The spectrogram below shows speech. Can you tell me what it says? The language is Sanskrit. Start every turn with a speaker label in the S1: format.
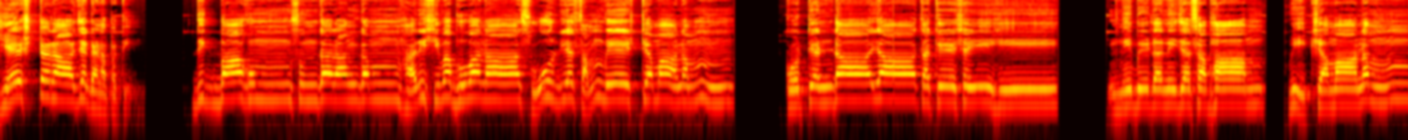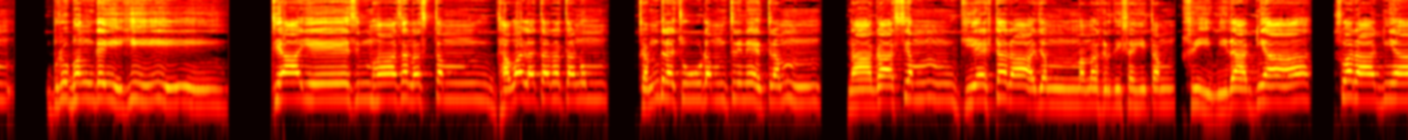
S1: ज्येष्ठराजगणपति। दिग्बाहुं सुन्दराङ्गं हरिशिवभुवना सूर्यसंवेष्ट्यमानं कोट्यण्डायातकेशैः निबिडनिजसभां वीक्षमानं भ्रुभङ्गैः ध्याये सिंहासनस्थं धवलतरतनुं चन्द्रचूडं त्रिनेत्रम् नागास्यं ज्येष्ठराजं मम हृदि सहितं श्रीविराज्ञा स्वराज्ञा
